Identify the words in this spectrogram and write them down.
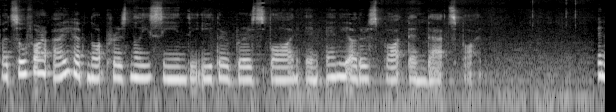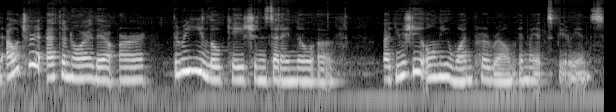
but so far I have not personally seen the aethyr burst spawn in any other spot than that spot. In Outer Athanor, there are three locations that I know of, but usually only one per realm in my experience.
